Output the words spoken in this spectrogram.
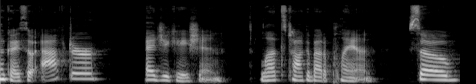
Okay, so after education, let's talk about a plan. So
